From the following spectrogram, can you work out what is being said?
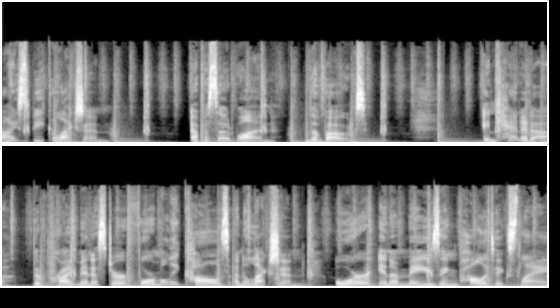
I Speak Election. Episode 1 The Vote. In Canada, the Prime Minister formally calls an election, or in amazing politics slang,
